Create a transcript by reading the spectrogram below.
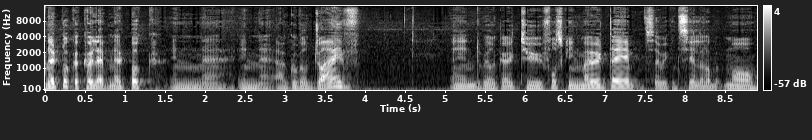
notebook, a Colab notebook in, uh, in uh, our Google Drive. And we'll go to full screen mode there so we can see a little bit more.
